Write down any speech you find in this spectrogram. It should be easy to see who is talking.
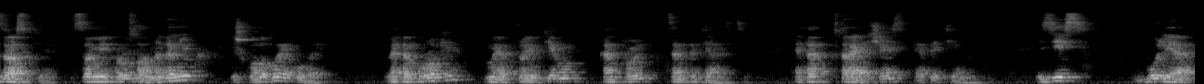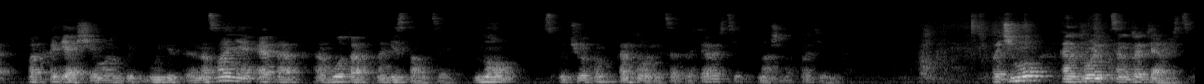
Speaker 1: Здравствуйте, с вами Руслан Нагорнюк из школы боя УВЭЙ. В этом уроке мы откроем тему «Контроль центра тяжести». Это вторая часть этой темы. Здесь более подходящее, может быть, будет название, это работа на дистанции, но с учетом контроля центра тяжести нашего противника. Почему контроль центра тяжести?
